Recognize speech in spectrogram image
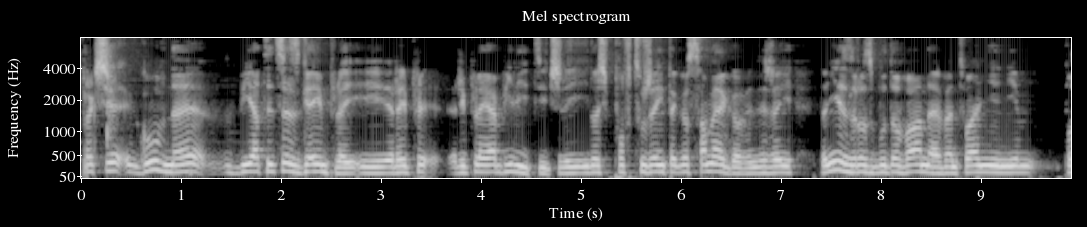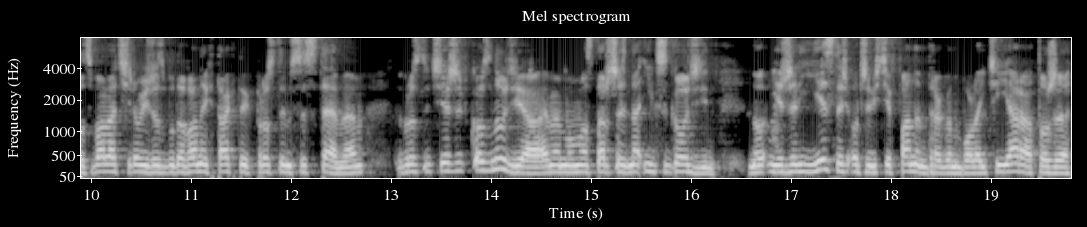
praktycznie główne w bijatyce jest gameplay i repl- replayability, czyli ilość powtórzeń tego samego, więc jeżeli to nie jest rozbudowane, ewentualnie nie pozwala ci robić rozbudowanych taktyk prostym systemem, to po prostu cię szybko znudzi, a MMO ma starczać na x godzin. No jeżeli jesteś oczywiście fanem Dragon Balla i cię jara to, że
